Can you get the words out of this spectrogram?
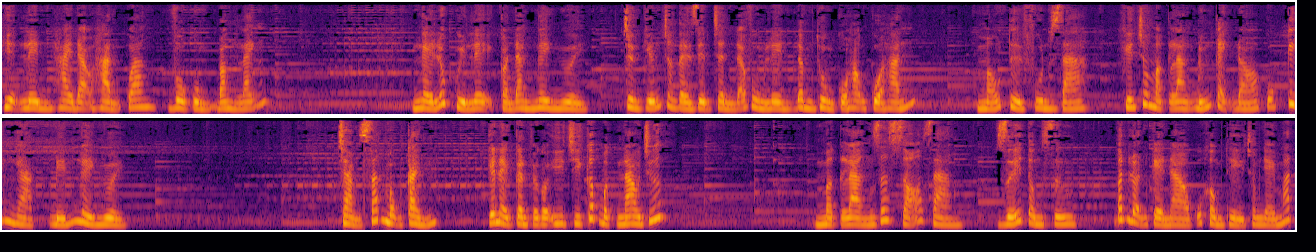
hiện lên hai đạo hàn quang vô cùng băng lãnh. Ngay lúc quỷ lệ còn đang ngây người, trường kiếm trong tay Diệp Trần đã vùng lên đâm thủng cổ họng của hắn. Máu tươi phun ra, khiến cho mặc lang đứng cạnh đó cũng kinh ngạc đến ngây người. Chảm sát mộng cảnh, cái này cần phải có ý chí cấp bậc nào chứ? Mặc lang rất rõ ràng, dưới tông sư, bất luận kẻ nào cũng không thể trong nháy mắt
